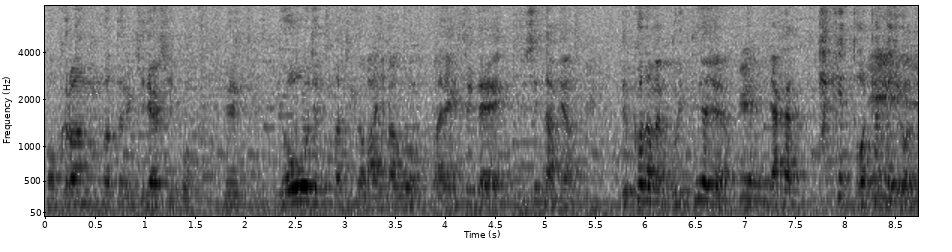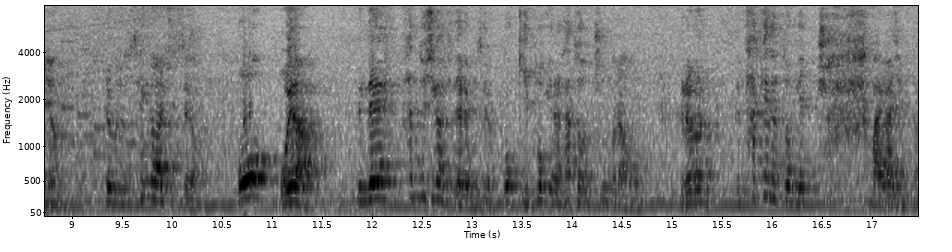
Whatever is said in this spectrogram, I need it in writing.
어, 그런 것들을 기대할 수 있고 그, 요 제품 같은 거 마지막으로 만약에 쓸 때 쓰신다면 넣고 나면 물이 뿌려져요 예. 약간 탁해, 더 예. 탁해지거든요 그럼 생각할 수 있어요 어? 뭐야? 근데 한두 시간 기다려보세요 꼭 기폭이나 산소 충분하고 그러면 그 탁해졌던 게 쫙 맑아집니다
